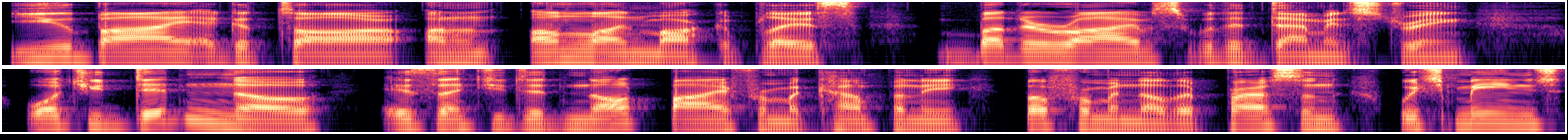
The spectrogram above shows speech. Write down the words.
you buy a guitar on an online marketplace but arrives with a damaged string. What you didn't know is that you did not buy from a company but from another person, which means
